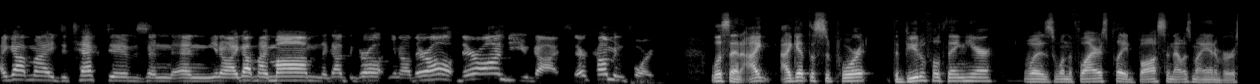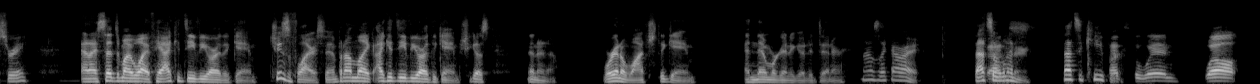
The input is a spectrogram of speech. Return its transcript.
I got my detectives and and you know I got my mom, I got the girl, you know they're all they're on to you guys. They're coming for you. Listen, I I get the support. The beautiful thing here was when the Flyers played Boston. That was my anniversary, and I said to my wife, "Hey, I could DVR the game." She's a Flyers fan, but I'm like, I could DVR the game. She goes, "No, no, no. We're gonna watch the game, and then we're gonna go to dinner." And I was like, "All right, that's, a winner. That's a keeper." That's the win. Well,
